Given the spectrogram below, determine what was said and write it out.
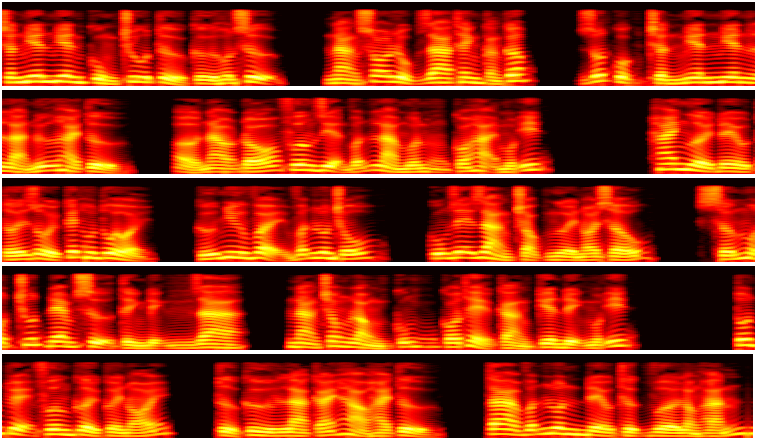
Trần Niên Niên cùng Chu Tử Cừ hôn sự, nàng so Lục Gia Thanh càng cấp, rốt cuộc Trần Niên Niên là nữ hài tử, ở nào đó phương diện vẫn là muốn có hại một ít. Hai người đều tới rồi kết hôn tuổi, cứ như vậy vẫn luôn chỗ, cũng dễ dàng chọc người nói xấu, sớm một chút đem sự tình định ra, nàng trong lòng cũng có thể càng kiên định một ít. Tôn Tuệ Phương cười cười nói, tử cừ là cái hảo hài tử, ta vẫn luôn đều thực vừa lòng hắn,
